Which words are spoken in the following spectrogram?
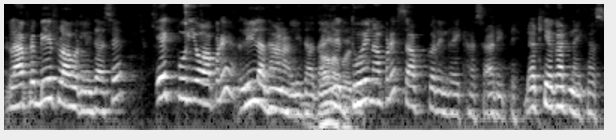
એટલે આપણે બે ફ્લાવર લીધા છે. એક પૂરીઓ આપણે લીલા ધાણા લીધા હતા. એટલે ધોઈને આપણે સાફ કરીને રાખ્યા છે આ રીતે. દાઠિયા કાઢી નાખ્યા છે.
